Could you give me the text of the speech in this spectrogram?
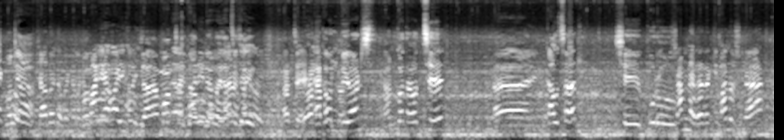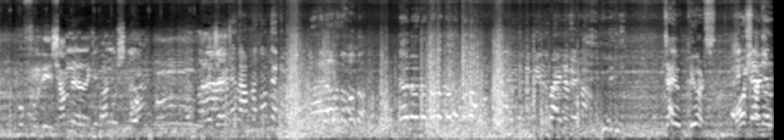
একটা যা মন চাই পারি না ভাই আচ্ছা যাই হোক আচ্ছা এখন এখন এখন কথা হচ্ছে কাউসার সে পুরো সামনে কি মানুষ না পুরি সামনে আর কি মানুষ না যাই হোক আমরা সামনে না, না, না, ধরো, ধরো, ধরো। যাই হোক ভিউয়ার্স অসাধারণ।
